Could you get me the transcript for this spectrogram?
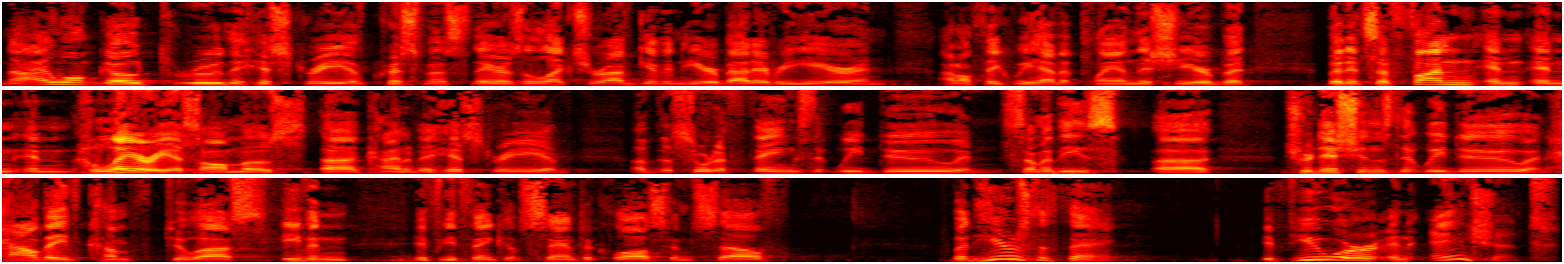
Now, I won't go through the history of Christmas. There's a lecture I've given here about every year, and I don't think we have it planned this year, but, but it's a fun and, and, and hilarious almost uh, kind of a history of, of the sort of things that we do and some of these uh, traditions that we do and how they've come to us, even if you think of Santa Claus himself. But here's the thing if you were an ancient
